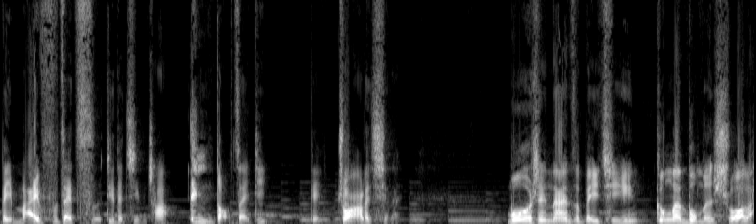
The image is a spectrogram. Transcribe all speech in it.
被埋伏在此地的警察摁倒在地。给抓了起来。陌生男子被擒，公安部门说了，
